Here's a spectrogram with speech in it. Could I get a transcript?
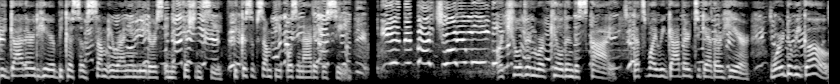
We gathered here because of some Iranian leaders' inefficiency, because of some people's inadequacy. Our children were killed in the sky. That's why we gathered together here. Where do we go?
